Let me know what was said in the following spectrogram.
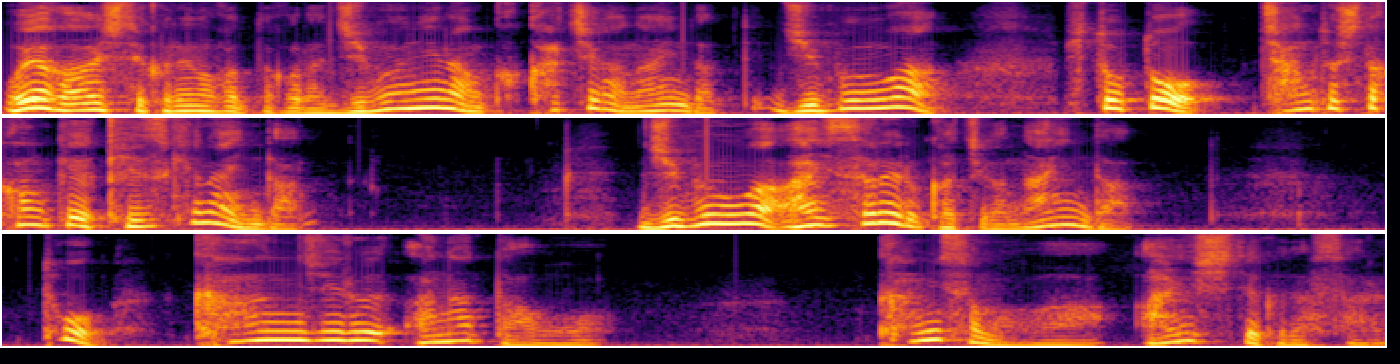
親が愛してくれなかったから自分になんか価値がないんだって自分は人とちゃんとした関係が築けないんだ自分は愛される価値がないんだと感じるあなたを神様は愛してくださる。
